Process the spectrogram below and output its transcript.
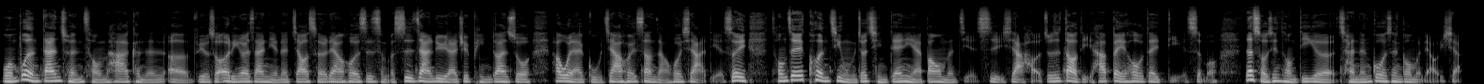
我们不能单纯从它可能呃，比如说二零二三年的交车量或者是什么市占率来去评断说它未来股价会上涨或下跌。所以从这些困境，我们就请 Danny 来帮我们解释一下，好，就是到底它背后在叠什么？那首先从第一个产能过剩跟我们聊一下。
